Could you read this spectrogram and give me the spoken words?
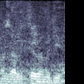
Pazarlık devam ediyor.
